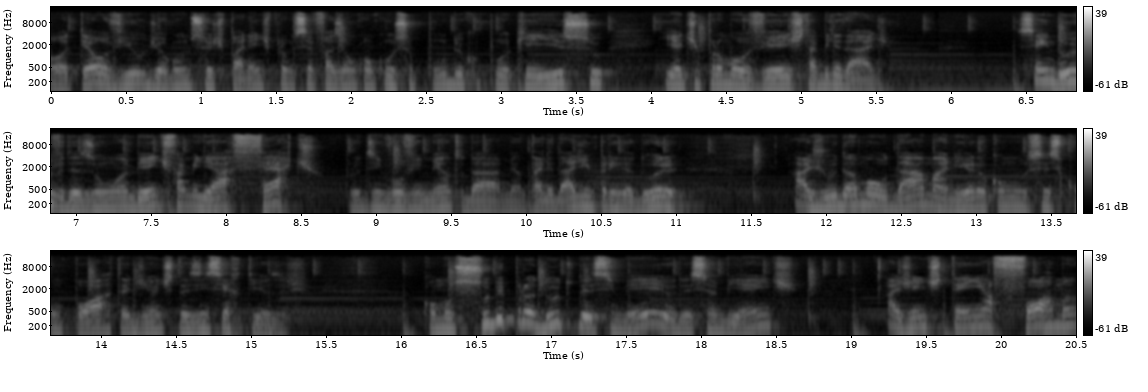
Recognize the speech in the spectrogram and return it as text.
ou até ouviu de algum dos seus parentes para você fazer um concurso público porque isso ia te promover estabilidade. Sem dúvidas, um ambiente familiar fértil para o desenvolvimento da mentalidade empreendedora ajuda a moldar a maneira como você se comporta diante das incertezas. Como subproduto desse meio, desse ambiente, a gente tem a forma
